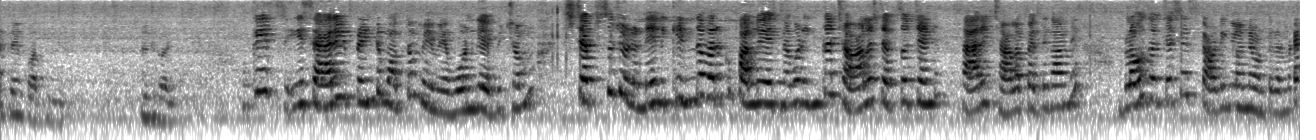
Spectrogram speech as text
అర్థమైపోతుంది. అదిగోండి. ఓకే ఈ శారీ ప్రింట్ మొత్తం మేము ఓన్గా వేయించాము. స్టెప్స్ చూడండి. నేను కింద వరకు పళ్ళు వేసినా కూడా ఇంకా చాలా స్టెప్స్ వచ్చాయండి. శారీ చాలా పెద్దగా ఉంది. బ్లౌజ్ వచ్చేసి స్టార్టింగ్లోనే ఉంటుంది అనమాట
